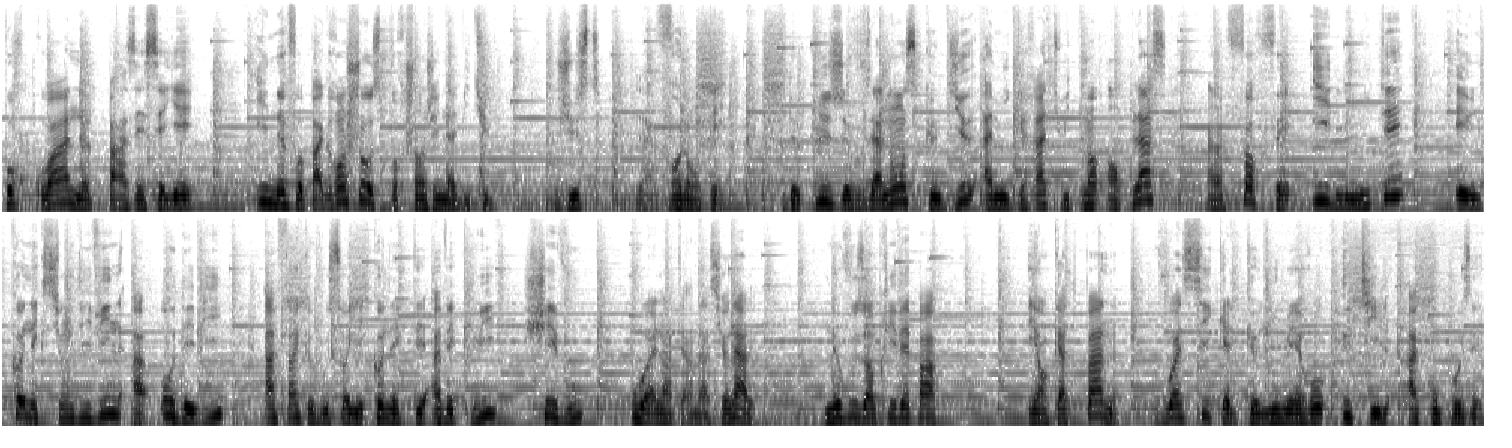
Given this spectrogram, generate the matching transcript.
Pourquoi ne pas essayer? Il ne faut pas grand-chose pour changer une habitude, juste la volonté. De plus, je vous annonce que Dieu a mis gratuitement en place un forfait illimité et une connexion divine à haut débit afin que vous soyez connecté avec lui chez vous ou à l'international. Ne vous en privez pas. Et en cas de panne, voici quelques numéros utiles à composer.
